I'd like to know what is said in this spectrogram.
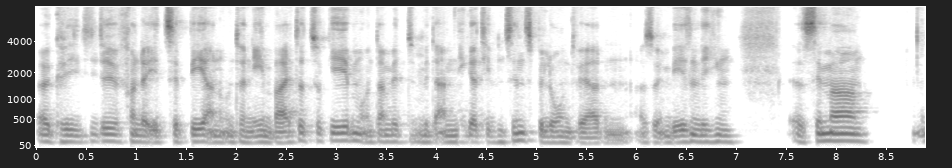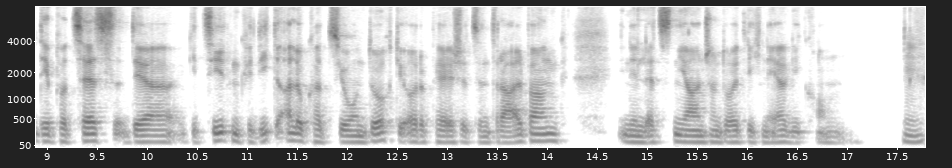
Kredite von der EZB an Unternehmen weiterzugeben und damit mhm. mit einem negativen Zins belohnt werden. Also im Wesentlichen sind wir dem Prozess der gezielten Kreditallokation durch die Europäische Zentralbank in den letzten Jahren schon deutlich näher gekommen. Mhm.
